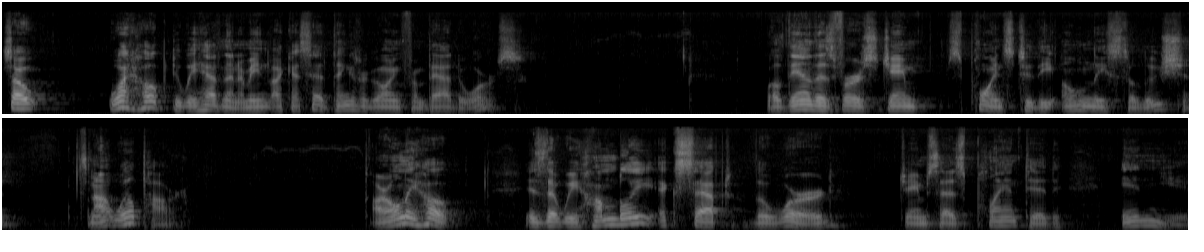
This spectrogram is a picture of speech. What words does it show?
So, what hope do we have then? I mean, like I said, things are going from bad to worse. Well, at the end of this verse, James points to the only solution. It's not willpower. Our only hope is that we humbly accept the word, James says, planted in you,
